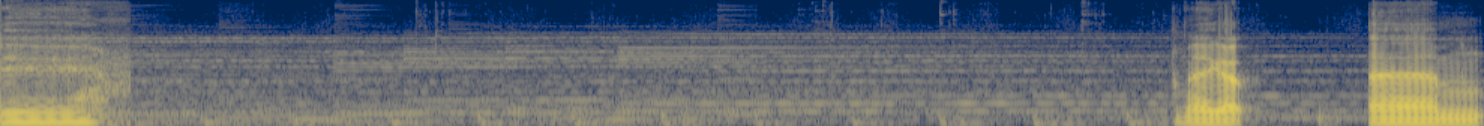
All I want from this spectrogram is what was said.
Yeah. There you go. Um,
